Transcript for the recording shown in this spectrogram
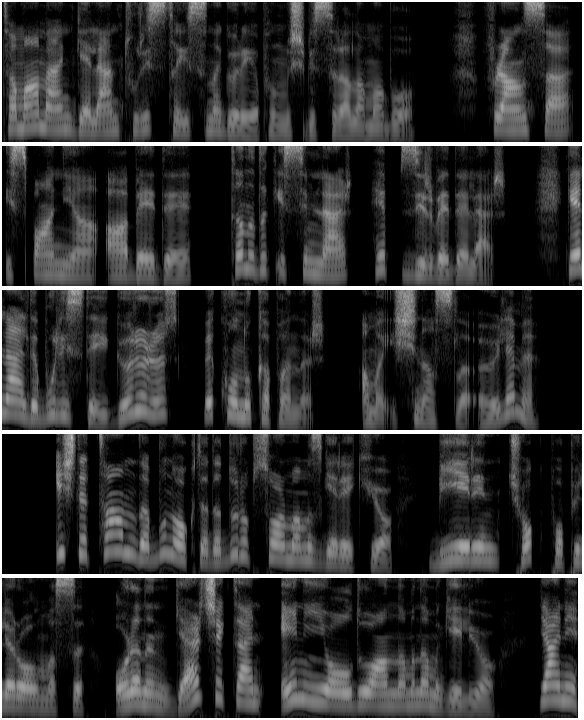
Tamamen gelen turist sayısına göre yapılmış bir sıralama bu. Fransa, İspanya, ABD, tanıdık isimler hep zirvedeler. Genelde bu listeyi görürüz ve konu kapanır. Ama işin aslı öyle mi? İşte tam da bu noktada durup sormamız gerekiyor. Bir yerin çok popüler olması oranın gerçekten en iyi olduğu anlamına mı geliyor? Yani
